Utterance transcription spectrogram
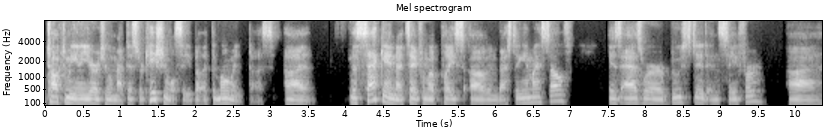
Talk to me in a year or two on that dissertation, we'll see, but at the moment it does. Uh, the second, I'd say from a place of investing in myself, is as we're boosted and safer, uh,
